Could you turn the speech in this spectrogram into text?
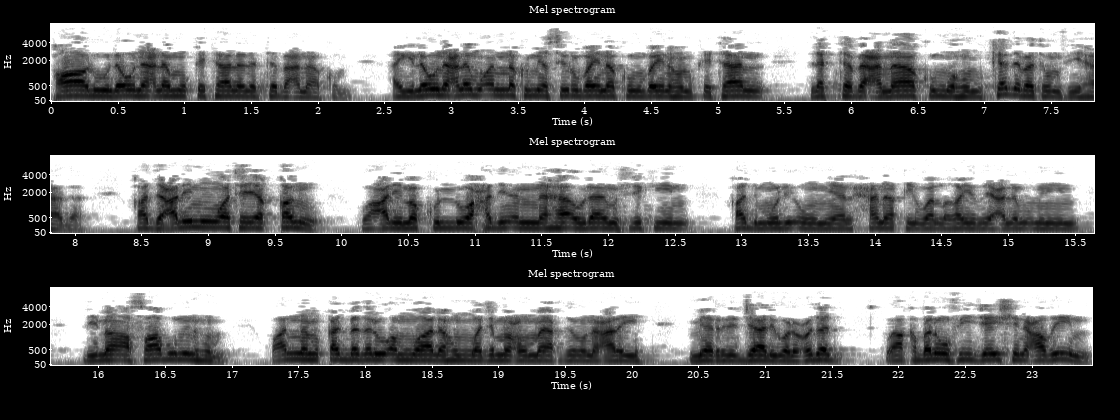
قالوا لو نعلم قتالا لاتبعناكم أي لو نعلم أنكم يصير بينكم وبينهم قتال لاتبعناكم وهم كذبة في هذا. قد علموا وتيقنوا وعلم كل أحد أن هؤلاء المشركين قد ملئوا من الحنق والغيظ على المؤمنين بما أصابوا منهم وأنهم قد بذلوا أموالهم وجمعوا ما يقدرون عليه من الرجال والعدد وأقبلوا في جيش عظيم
